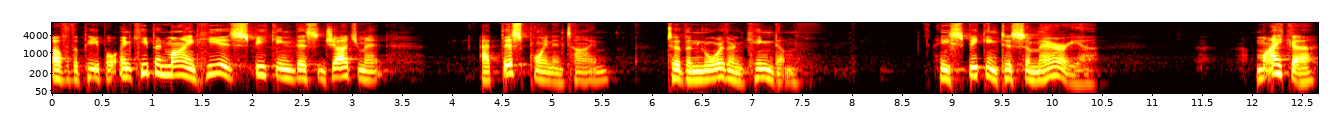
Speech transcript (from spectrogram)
of the people. And keep in mind, he is speaking this judgment at this point in time to the northern kingdom. He's speaking to Samaria. Micah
